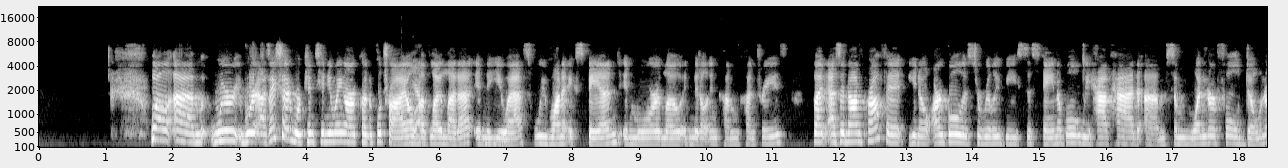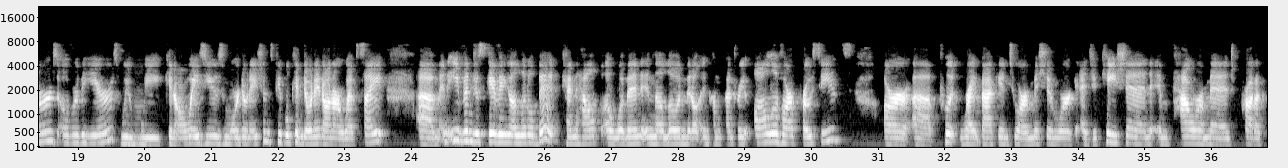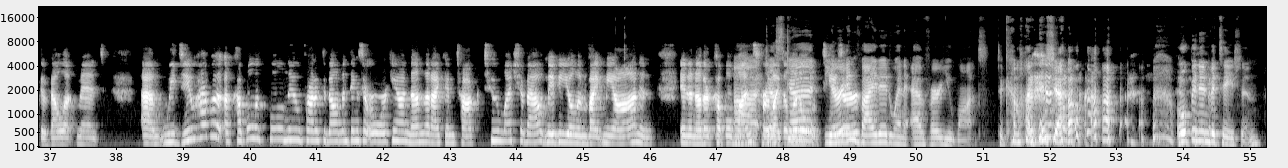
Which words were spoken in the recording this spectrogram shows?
Well, um, we're we're as I said, we're continuing our clinical trial yeah. of Liletta in the mm-hmm. U.S. We want to expand in more low and middle income countries. But as a nonprofit, you know, our goal is to really be sustainable. We have had um, some wonderful donors over the years. We mm-hmm. we can always use more donations. People can donate on our website. Um, and even just giving a little bit can help a woman in the low and middle income country. All of our proceeds are uh, put right back into our mission work, education, empowerment, product development. Um, we do have a, a, couple of cool new product development things that we're working on. None that I can talk too much about. Maybe you'll invite me on and in another couple uh, months uh, for Jessica, like a little teaser. You're invited whenever you want to come on the show. Open invitation.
